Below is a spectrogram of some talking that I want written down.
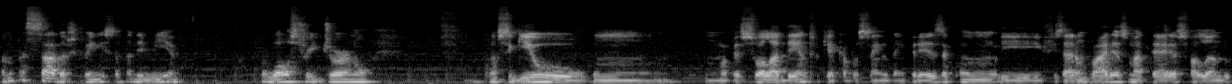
ano passado, acho que foi início da pandemia, o Wall Street Journal conseguiu um, uma pessoa lá dentro que acabou saindo da empresa com e fizeram várias matérias falando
